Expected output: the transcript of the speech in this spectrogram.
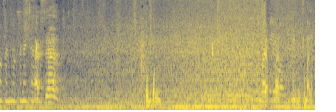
Makan makanan cara apa? action. Tumpeng. Cepat. Cuma lah.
